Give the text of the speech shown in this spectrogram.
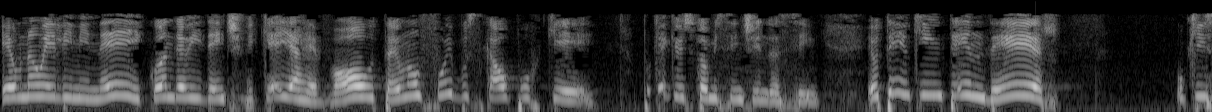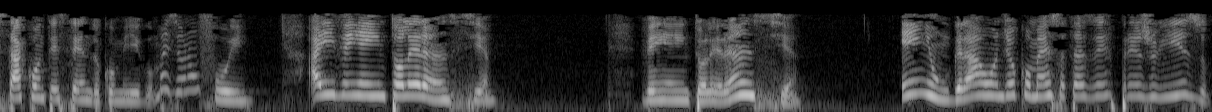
Eu não eliminei, quando eu identifiquei a revolta, eu não fui buscar o porquê. Por que, que eu estou me sentindo assim? Eu tenho que entender o que está acontecendo comigo. Mas eu não fui. Aí vem a intolerância. Vem a intolerância em um grau onde eu começo a trazer prejuízo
